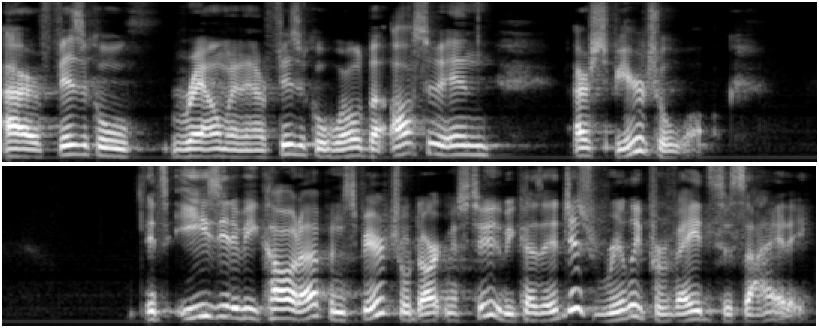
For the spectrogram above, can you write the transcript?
our physical realm and our physical world, but also in our spiritual walk. It's easy to be caught up in spiritual darkness too, because it just really pervades society,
